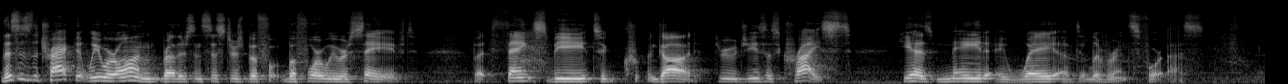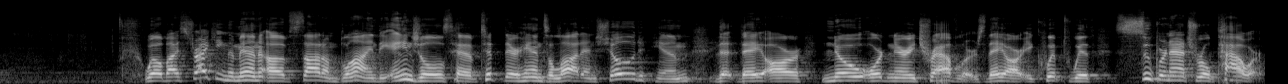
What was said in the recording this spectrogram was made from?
This is the track that we were on, brothers and sisters, before, before we were saved. But thanks be to God through Jesus Christ, He has made a way of deliverance for us. Well, by striking the men of Sodom blind, the angels have tipped their hand to Lot and showed him that they are no ordinary travelers. They are equipped with supernatural power.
